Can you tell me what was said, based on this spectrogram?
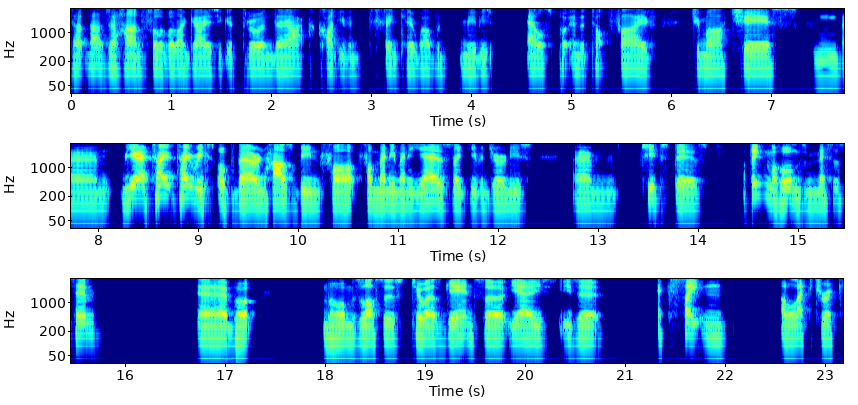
that, that's a handful of other guys you could throw in there. I can't even think who I would maybe else put in the top five. Ja'Marr Chase. Mm. Um, yeah, Ty- Tyreek's up there and has been for for many many years. Like even during his um, Chiefs days, I think Mahomes misses him, uh, but Mahomes losses to us gain. So yeah, he's he's a exciting, electric,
